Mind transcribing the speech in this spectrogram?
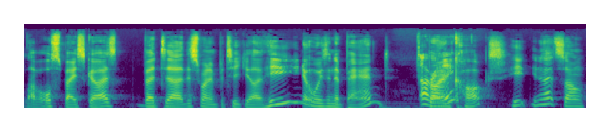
love all space guys, but uh, this one in particular, he, you know, was in a band. Oh, Brian really? Cox. He, you know that song,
